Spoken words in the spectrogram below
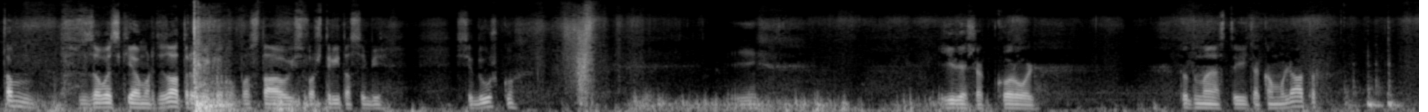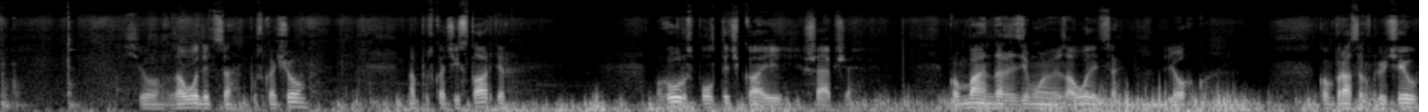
Там заводські амортизатори викинув, поставив із фаштріта собі сідушку. І їдеш як король. Тут у мене стоїть акумулятор. Все, заводиться пускачом. На пускачі стартер. Гур з полтичка і шепче. Комбайн навіть зимою заводиться легко. Компресор включив,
